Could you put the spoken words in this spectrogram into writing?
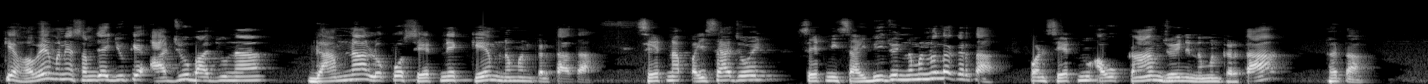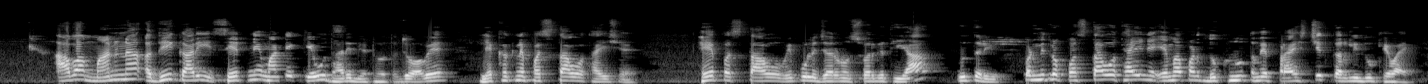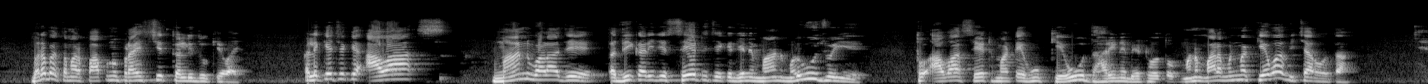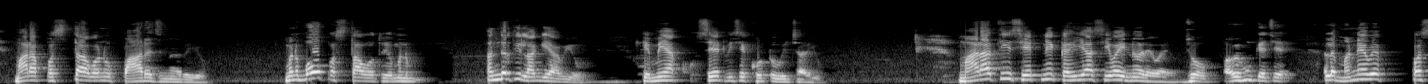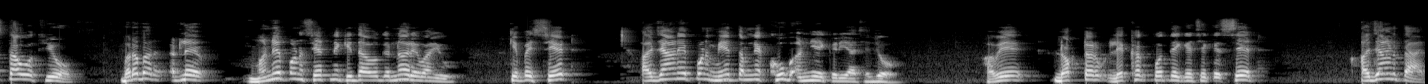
કે હવે મને સમજાઈ ગયું કે આજુબાજુના ગામના લોકો શેઠને કેમ નમન કરતા હતા? શેઠના પૈસા જોઈને, શેઠની સાહેબી જોઈને નમન નહોતા કરતા, પણ શેઠનું આવું કામ જોઈને નમન કરતા હતા. આવા માનના અધિકારી શેઠને માટે કેવું ધારી બેઠો હતો? જો હવે લેખકને પછતાવો થાય છે. હે પસ્તાવો વિપુલ ઝરણું સ્વર્ગથી આ ઉતર્યું. પણ મિત્રો, પસ્તાવો થાય ને એમાં પણ દુઃખનું તમે પ્રાયશ્ચિત કરી લીધું કહેવાય. બરાબર? તમારા પાપનું પ્રાયશ્ચિત કરી લીધું કહેવાય. એટલે કે છે કે આવા માનવાળા જે અધિકારી જે શેઠ છે કે જેને માન મળવું જોઈએ, તો આવા શેઠ માટે હું કેવું ધારીને બેઠો હતો? મને, મારા મનમાં કેવા વિચારો હતા? મારા પસ્તાવાનો પાર જ ન રહ્યો. મને બહુ પસ્તાવો થયો. મને અંદરથી લાગી આવ્યો. કે મેં આ શેઠ વિશે ખોટું વિચાર્યું. મારાથી શેઠને કહ્યા સિવાય ન રહેવાય. જો, હવે શું કે છે, એટલે મને હવે પસ્તાવો થયો. બરાબર? એટલે મને પણ શેઠને કીધા વગર ન રહેવાયું કે ભાઈ શેઠ અજાણે પણ મેં તમને ખૂબ અન્યાય કર્યા છે. જો, હવે ડૉક્ટર લેખક પોતે કહે છે કે શેઠ અજાણતા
